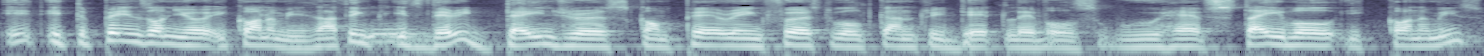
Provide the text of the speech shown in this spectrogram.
It, it, depends on your economy. I think mm. it's very dangerous comparing first world country debt levels who have stable economies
